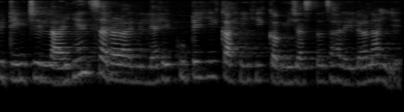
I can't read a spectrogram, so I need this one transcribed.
फिटिंगची लाईन सरळ आलेली आहे. कुठेही काहीही कमी जास्त झालेलं नाही आहे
